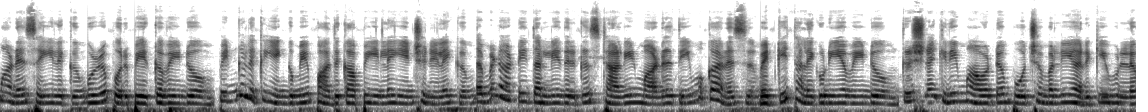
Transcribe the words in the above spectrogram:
கொடூரமான செயலுக்கு முழு பொறுப்பேற்க வேண்டும். பெண்களுக்கு எங்குமே பாதுகாப்பு இல்லை என்ற நிலைக்கும் தமிழ்நாட்டை தள்ளியதற்கு ஸ்டாலின் மாடல் திமுக அரசு வெட்கி தலைகுனிய வேண்டும். கிருஷ்ணகிரி மாவட்டம் போச்சம்பள்ளி அருகே உள்ள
